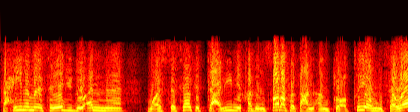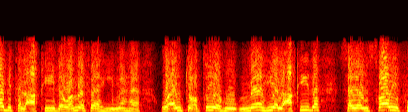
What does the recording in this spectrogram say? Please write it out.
فحينما سيجد أن مؤسسات التعليم قد انصرفت عن أن تعطيه ثوابت العقيدة ومفاهيمها وأن تعطيه ما هي العقيدة سينصرف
